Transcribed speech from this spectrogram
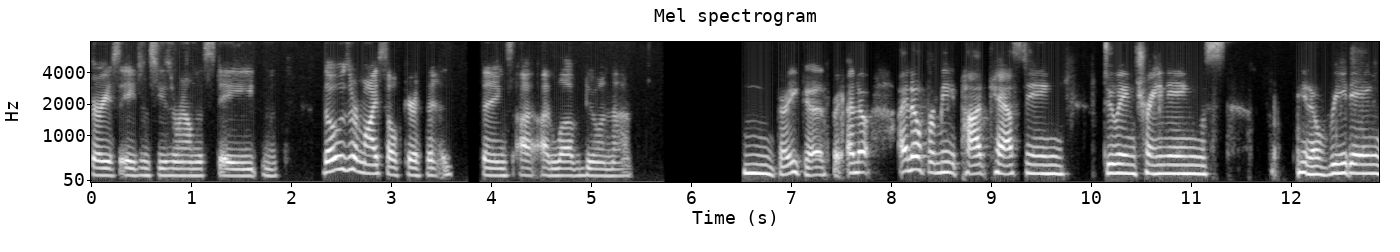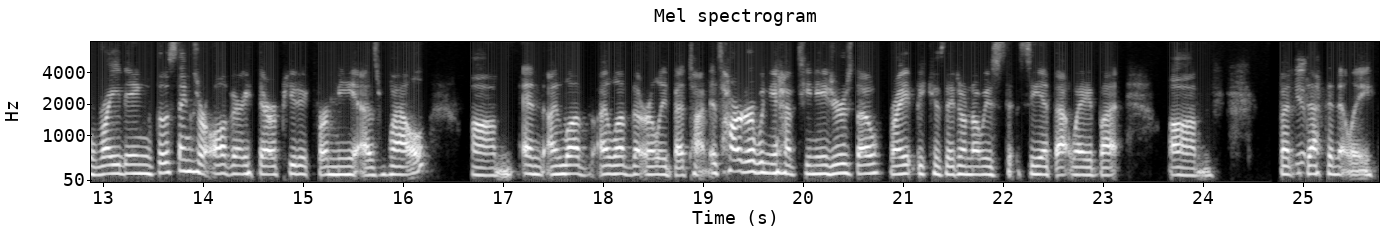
various agencies around the state, and those are my self care th- things. I, I love doing that. Mm, very good. I know. I know. For me, podcasting, doing trainings, you know, reading, writing, those things are all very therapeutic for me as well. Um, and I love I love the early bedtime. It's harder when you have teenagers though, right? Because they don't always see it that way. But um, but yep. definitely.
